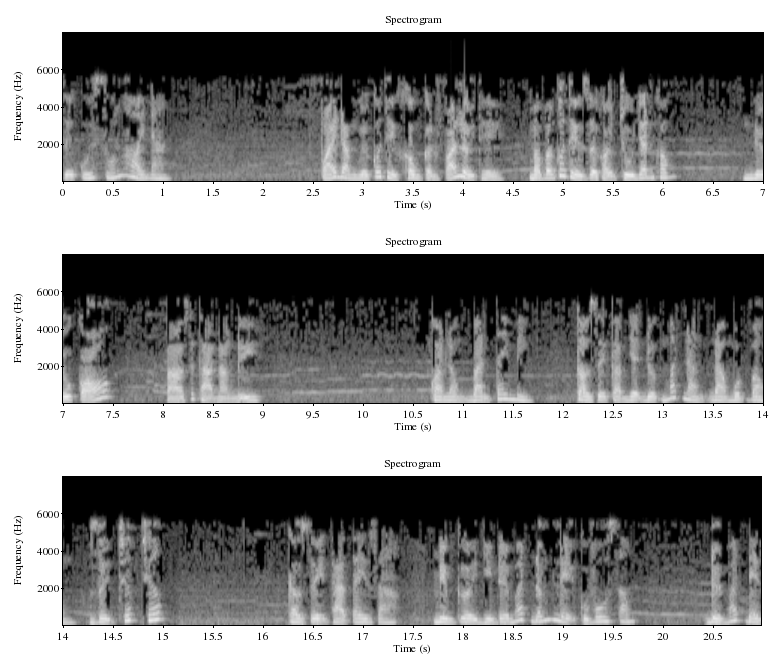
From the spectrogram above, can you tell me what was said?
dậy cúi xuống hỏi nàng. Phái đàm người có thể không cần phá lời thề, mà vẫn có thể rời khỏi chủ nhân không? Nếu có, ta sẽ thả nàng đi. Quả lòng bàn tay mình, Cao Dệ cảm nhận được mắt nàng đảo một vòng rồi chớp chớp. Cao Dệ thả tay ra, mỉm cười nhìn đôi mắt đấm lệ của vô song. Đôi mắt đèn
